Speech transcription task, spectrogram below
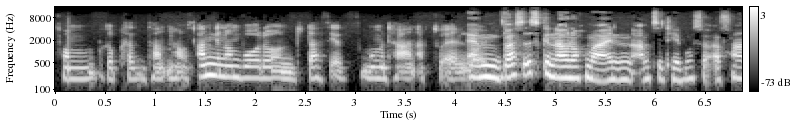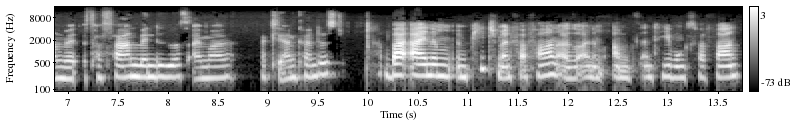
vom Repräsentantenhaus angenommen wurde und das jetzt momentan aktuell ähm, was ist genau nochmal ein Amtsenthebungsverfahren, wenn du das einmal erklären könntest? Bei einem Impeachment-Verfahren, also einem Amtsenthebungsverfahren,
